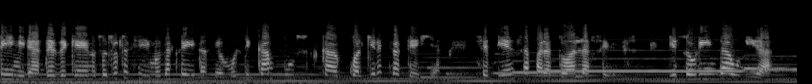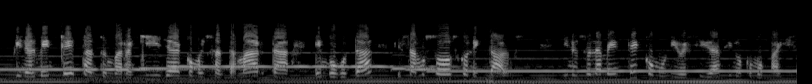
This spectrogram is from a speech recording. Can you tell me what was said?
Sí, mira, desde que nosotros recibimos la acreditación multicampus, cualquier estrategia se piensa para todas las sedes y eso brinda unidad. Finalmente, tanto en Barranquilla como en Santa Marta, en Bogotá, estamos todos conectados y no solamente como universidad, sino como país.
